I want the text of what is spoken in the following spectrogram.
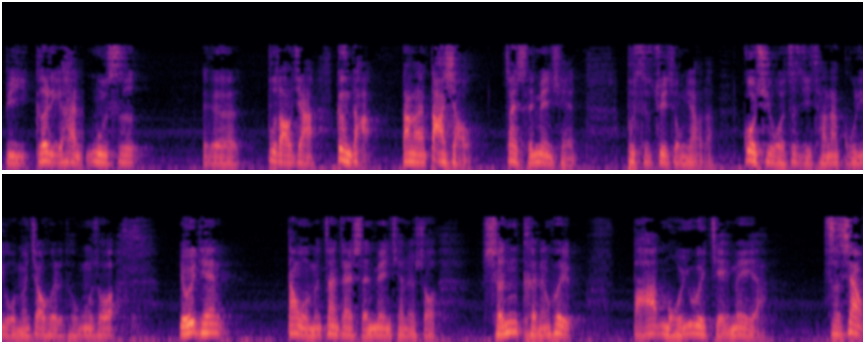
比格里汉牧师那个布道家更大。当然，大小在神面前不是最重要的。过去我自己常常鼓励我们教会的同工说，有一天当我们站在神面前的时候，神可能会。把某一位姐妹呀，指向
